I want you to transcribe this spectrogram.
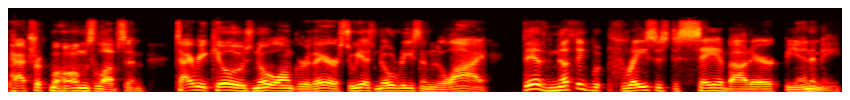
Patrick Mahomes loves him. Tyreek Hill is no longer there, so he has no reason to lie. They have nothing but praises to say about Eric Bieniemy.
